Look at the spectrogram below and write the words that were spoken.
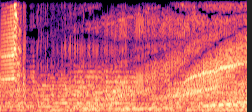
Yeah.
